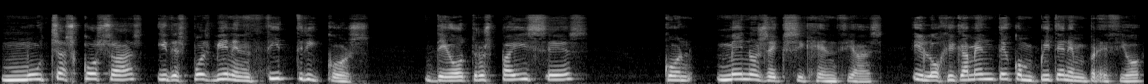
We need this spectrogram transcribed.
muchas cosas y después vienen cítricos de otros países con menos exigencias y lógicamente compiten en precio,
